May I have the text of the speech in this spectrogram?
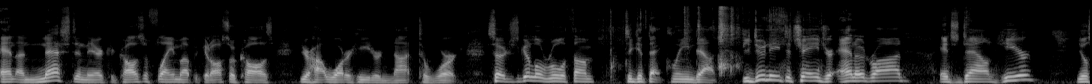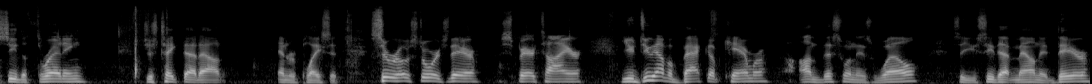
And a nest in there could cause a flame up. It could also cause your hot water heater not to work. So just a good little rule of thumb to get that cleaned out. If you do need to change your anode rod, it's down here. You'll see the threading just take that out and replace it. Sewer hose storage there, spare tire. You do have a backup camera on this one as well. So you see that mounted there.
